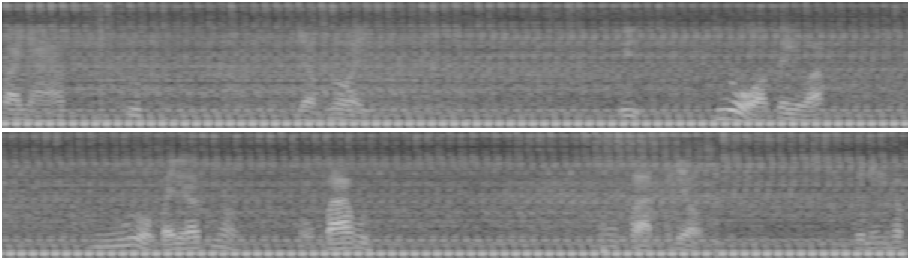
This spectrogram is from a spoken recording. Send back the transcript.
ปลาหยาครับอึบเรียบร้อยเฮ้ยคือออกเลยวะ อู้ออกไปเลยครับพี่น้องออกปลาหุ่นขาดไปแล้วตัวหนึงครับ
